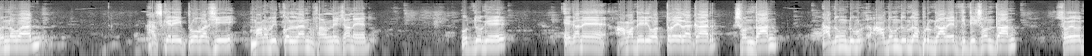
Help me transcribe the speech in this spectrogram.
ধন্যবাদ। আজকের এই প্রবাসী মানবিক কল্যাণ ফাউন্ডেশনের উদ্যোগে এখানে আমাদের অত্র এলাকার সন্তান, আদম আদম দুর্গাপুর গ্রামের কৃতি সন্তান, সৈয়দ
